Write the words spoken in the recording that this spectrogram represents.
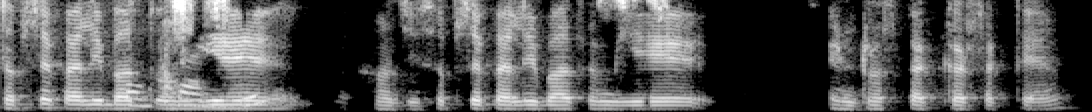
सबसे पहली बात तो हम ये हाँ जी सबसे पहली बात हम ये इंट्रोस्पेक्ट कर सकते हैं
